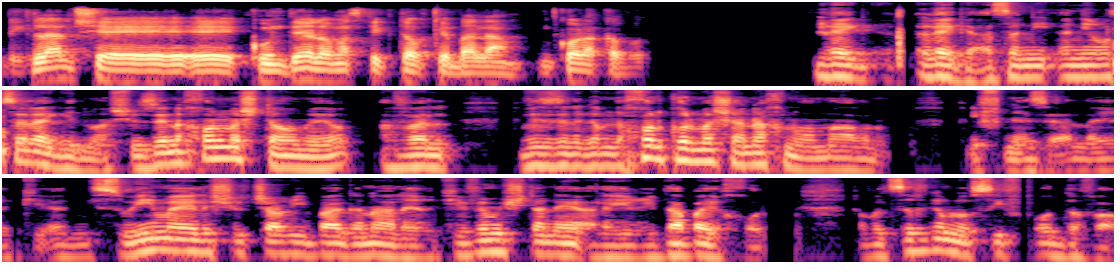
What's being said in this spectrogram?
בגלל שקונדה לא מספיק טוב כבלם, עם כל הכבוד. רגע, רגע, אז אני, אני רוצה להגיד משהו. זה נכון מה שאתה אומר, אבל, וזה גם נכון כל מה שאנחנו אמרנו לפני זה, על הניסויים האלה של צ'אבי בהגנה, על ההרכב המשתנה, על הירידה ביכולת. אבל צריך גם להוסיף עוד דבר.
